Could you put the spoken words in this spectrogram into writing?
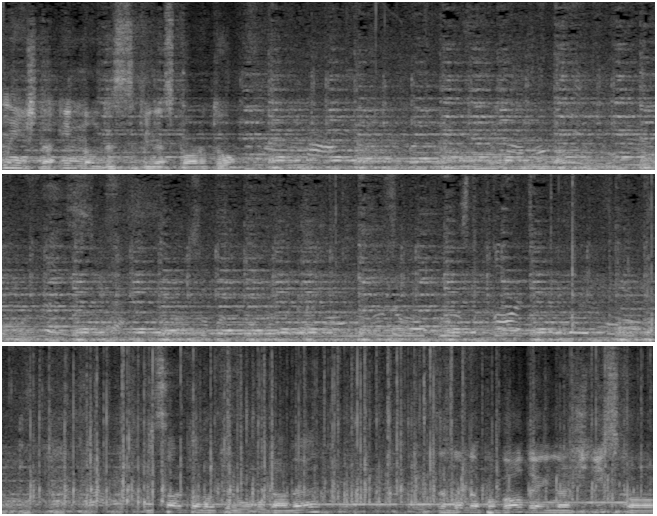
zmienić na inną dyscyplinę sportu, na ślisko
